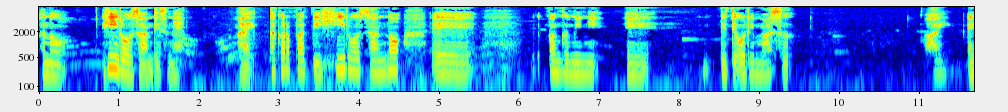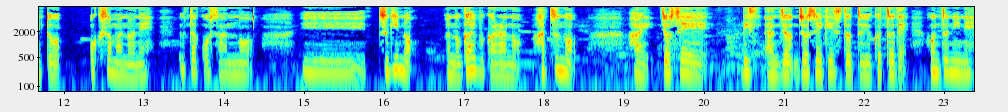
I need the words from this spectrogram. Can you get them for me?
あの、ヒーローさんですね。はい。宝パーティーヒーローさんの、えー、番組に、えー、出ております。はい。えっ、ー、と、奥様のね、歌子さんの、えー、次の、あの、外部からの初の、はい、女性、リス、あ女、女性ゲストということで、本当にね、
